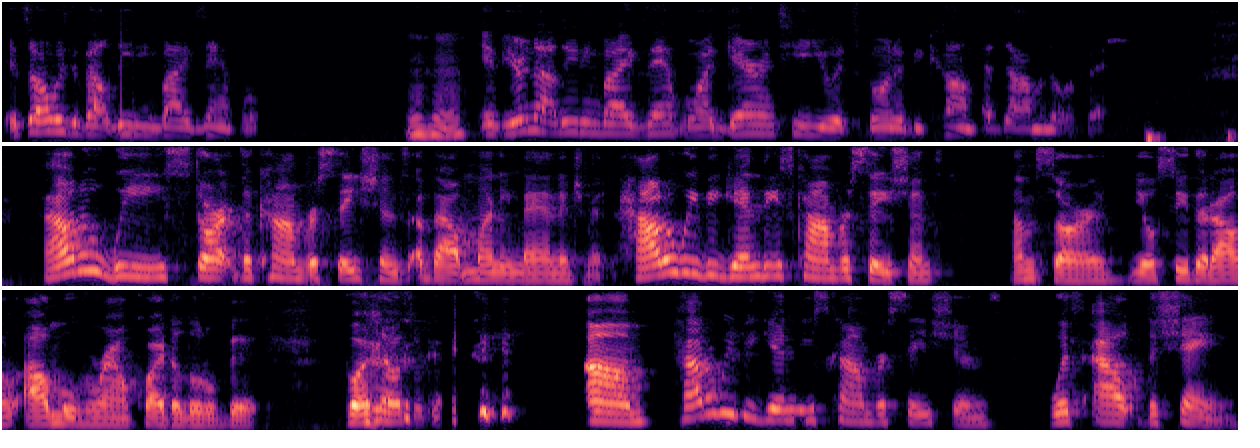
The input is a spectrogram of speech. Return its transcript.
it's always about leading by example. Mm-hmm. If you're not leading by example, I guarantee you it's going to become a domino effect. How do we start the conversations about money management? How do we begin these conversations? I'm sorry, you'll see that I'll I'll move around quite a little bit. But no, it's okay. um, how do we begin these conversations without the shame?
